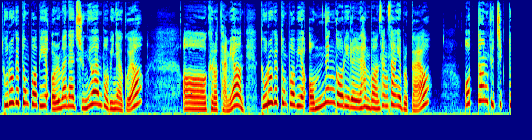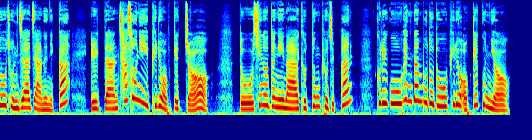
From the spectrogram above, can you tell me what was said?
도로교통법이 얼마나 중요한 법이냐고요? 어, 그렇다면 도로교통법이 없는 거리를 한번 상상해 볼까요? 어떤 규칙도 존재하지 않으니까 일단 차선이 필요 없겠죠. 또 신호등이나 교통표지판, 그리고 횡단보도도 필요 없겠군요.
